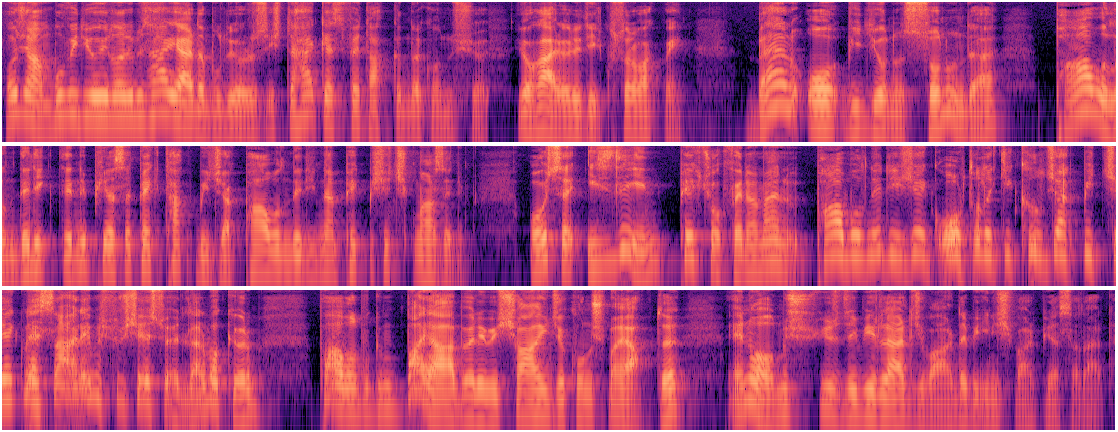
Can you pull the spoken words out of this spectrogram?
Hocam bu videoları biz her yerde buluyoruz. İşte herkes FED hakkında konuşuyor. Yok hayır öyle değil kusura bakmayın. Ben o videonun sonunda Powell'ın dediklerini piyasa pek takmayacak. Powell'ın dediğinden pek bir şey çıkmaz dedim. Oysa izleyin pek çok fenomen Powell ne diyecek, ortalık yıkılacak, bitecek vesaire bir sürü şey söylediler. Bakıyorum Powell bugün bayağı böyle bir şahince konuşma yaptı. E ne olmuş? Yüzde birler civarında bir iniş var piyasalarda.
